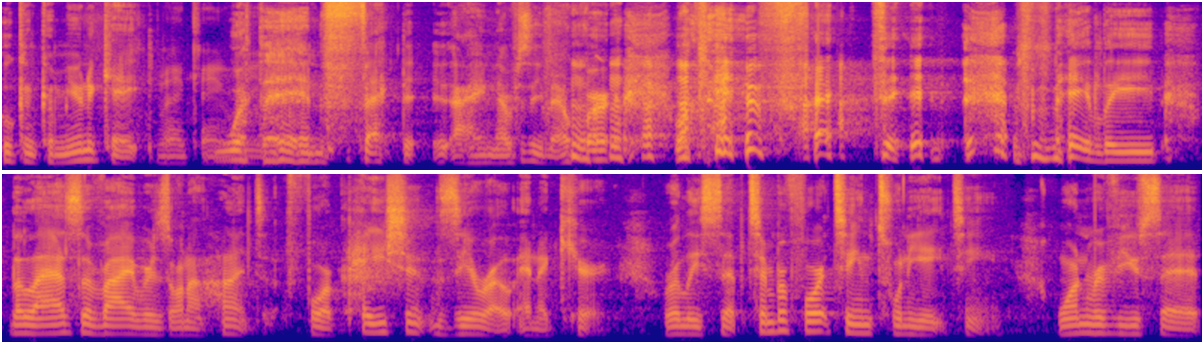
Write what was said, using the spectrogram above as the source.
who can communicate Man with the infected. I ain't never seen that word. with the infected may lead the last survivors on a hunt for patient zero and a cure. Released September 14, 2018. One review said,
